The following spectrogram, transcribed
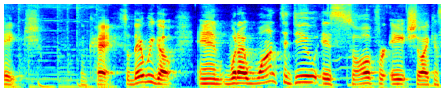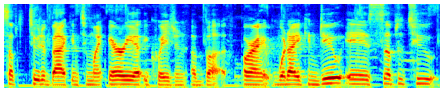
h. Okay, so there we go. And what I want to do is solve for h so I can substitute it back into my area equation above. All right, what I can do is substitute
